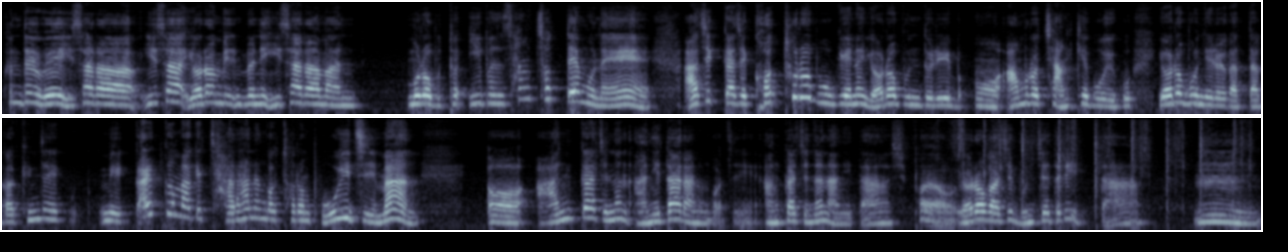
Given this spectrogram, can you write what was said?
근데 왜 이 사람 이사 여러분이 이 사람한 으로부터 입은 상처 때문에 아직까지 겉으로 보기에는 여러분들이 어, 아무렇지 않게 보이고 여러분 일을 갖다가 굉장히 깔끔하게 잘하는 것처럼 보이지만 어, 안까지는 아니다라는 거지. 안까지는 아니다 싶어요. 여러 가지 문제들이 있다. 음.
